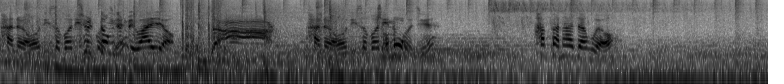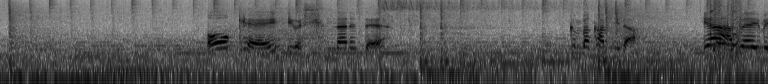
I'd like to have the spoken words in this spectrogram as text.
판을 어디서 버리는 출동 거지? 준비 완료. 딱 판을 어디서 버리는 점호. 거지? 한판 하자고요. 오케이, 이거 신나는데. 금방 갑니다. 야, 베이비.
